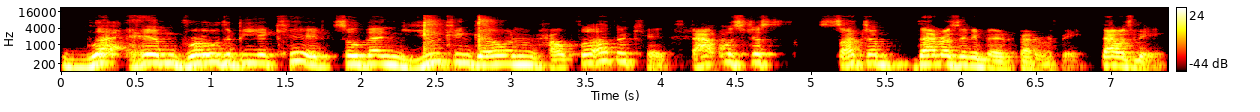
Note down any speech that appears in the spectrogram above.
let him grow to be a kid so then you can go and help the other kids. That was just such a that resonated better with me. That was me.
